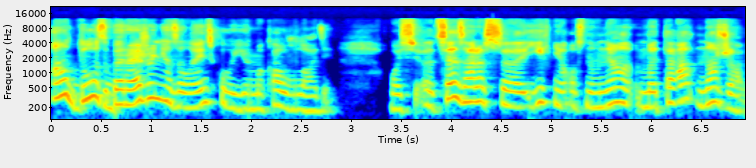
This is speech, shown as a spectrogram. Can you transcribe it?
а до збереження Зеленського і Єрмака у владі. Ось е, це зараз е, їхня основна мета, на жаль.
